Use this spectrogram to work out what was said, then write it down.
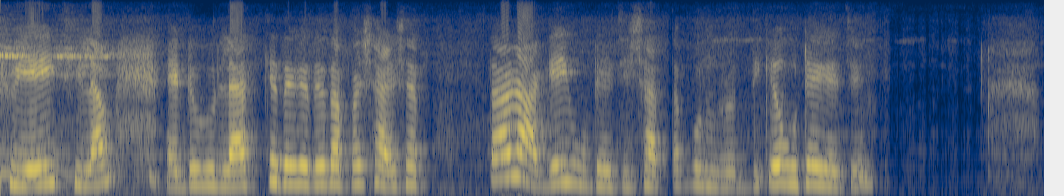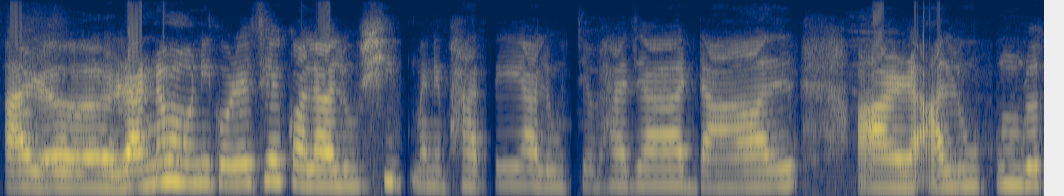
শুয়েই ছিলাম। একটু ল্যাদ খেতে খেতে তারপর সাড়ে সাতটার আগেই উঠেছি, সাতটা পনেরোর দিকে উঠে গেছি। আর রান্না মামনি করেছে কলা আলু শীত মানে ভাতে আলু উচ্ছে ভাজা, ডাল আর আলু কুমড়োর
